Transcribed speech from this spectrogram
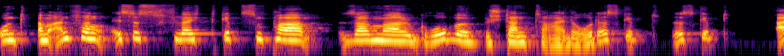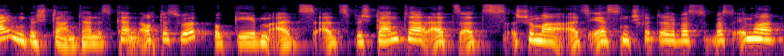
und am Anfang ist es, vielleicht gibt es ein paar, sagen wir mal, grobe Bestandteile oder es gibt, es gibt einen Bestandteil. Es kann auch das Workbook geben als, als Bestandteil, als, als schon mal als ersten Schritt oder was, was immer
